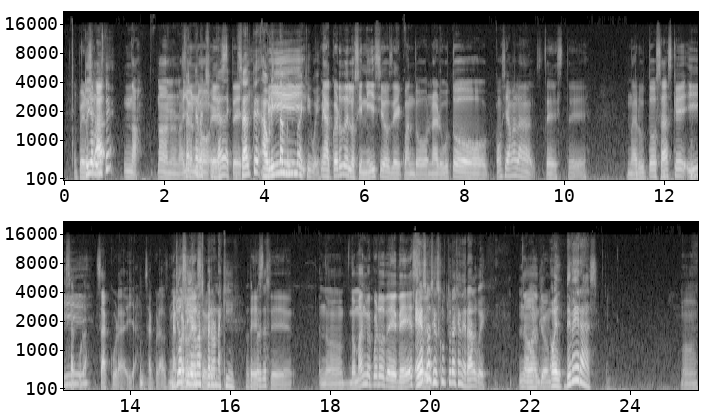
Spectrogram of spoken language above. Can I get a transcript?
Pero ¿Tú ya lo ah, viste? No, no, no, no, yo Salte no. este, Salte ahorita vi- mismo aquí, güey. Me acuerdo de los inicios de cuando Naruto, ¿cómo se llama la este Naruto, Sasuke y Sakura. Sakura, y ya, Sakura. Me Yo soy el más perrón aquí, ¿no te acuerdas? Este no, nomás me acuerdo de, de eso. Eso güey. sí es cultura general, güey. No, O el- yo O el, de veras. no.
